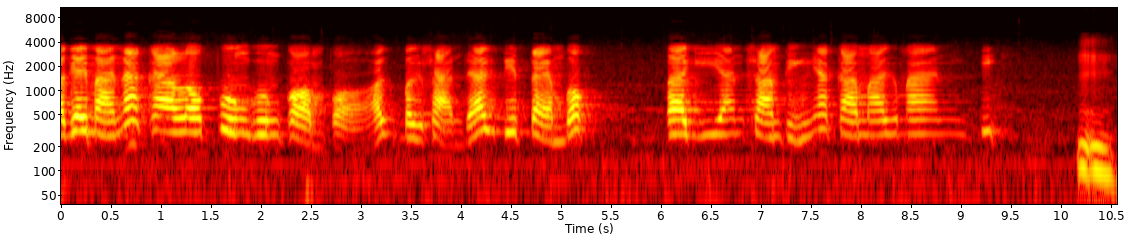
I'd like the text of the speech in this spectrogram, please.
Bagaimana kalau punggung kompor bersandar di tembok bagian sampingnya kamar mandi? Mm-mm.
